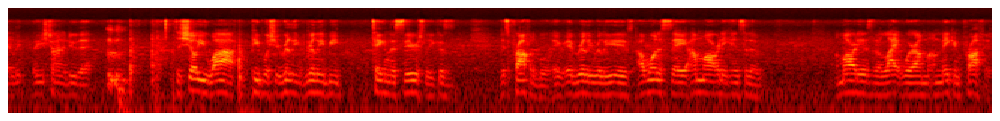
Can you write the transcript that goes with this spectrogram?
at least, at least trying to do that to show you why people should really, really be taking this seriously because it's profitable. It, it really, really is. I want to say I'm already into the I'm already into the light where I'm, I'm making profit.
